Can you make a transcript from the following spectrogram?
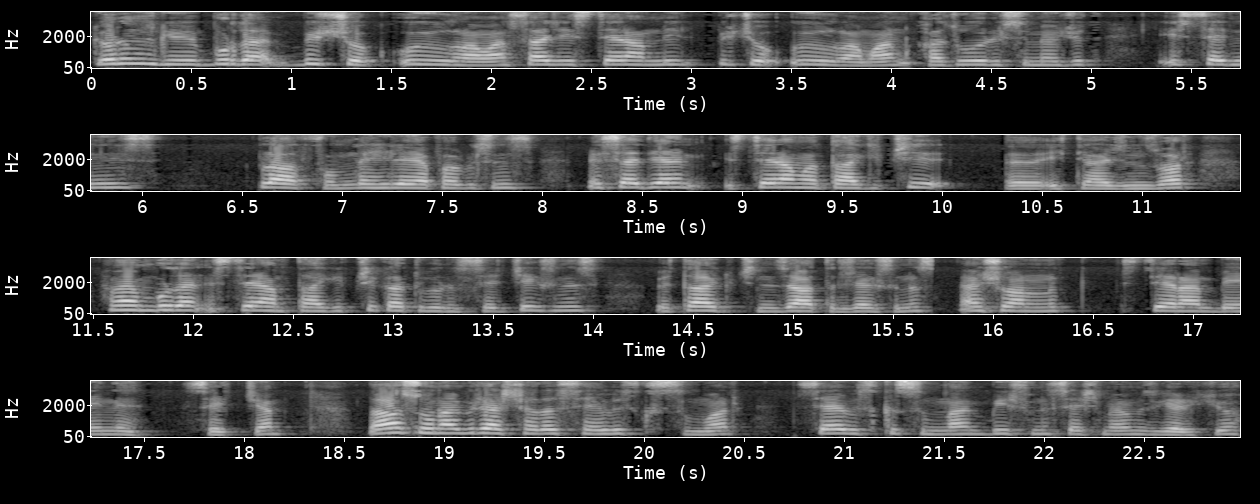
Gördüğünüz gibi burada birçok uygulama sadece Instagram değil birçok uygulamanın kategorisi mevcut. İstediğiniz platformda hile yapabilirsiniz. Mesela diyelim Instagram'da takipçi e, ihtiyacınız var. Hemen buradan Instagram takipçi kategorisini seçeceksiniz ve takipçinizi artıracaksınız. Ben şu anlık Instagram beğeni seçeceğim. Daha sonra bir aşağıda servis kısmı var. Servis kısmından birisini seçmemiz gerekiyor.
